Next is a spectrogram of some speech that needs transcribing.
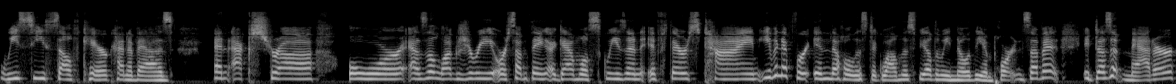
we see self care kind of as an extra or as a luxury or something. Again, we'll squeeze in if there's time, even if we're in the holistic wellness field and we know the importance of it, it doesn't matter.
